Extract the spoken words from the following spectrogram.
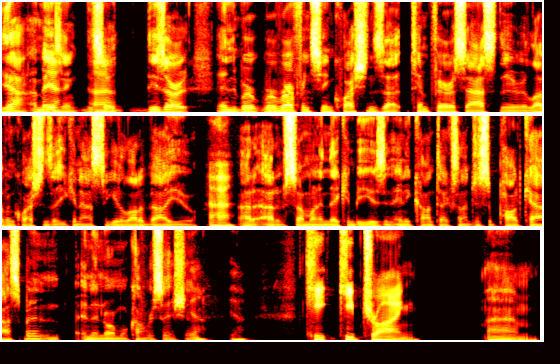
Yeah, amazing. Yeah. Uh-huh. So these are, and we're we're referencing questions that Tim Ferriss asked. There are eleven questions that you can ask to get a lot of value uh-huh. out of, out of someone, and they can be used in any context, not just a podcast, but in, in a normal conversation. Yeah, yeah. Keep keep trying. Um,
